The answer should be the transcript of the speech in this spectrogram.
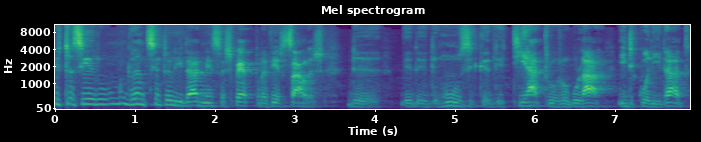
De trazer uma grande centralidade nesse aspecto para ver salas de, de, de, de música, de teatro regular e de qualidade.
